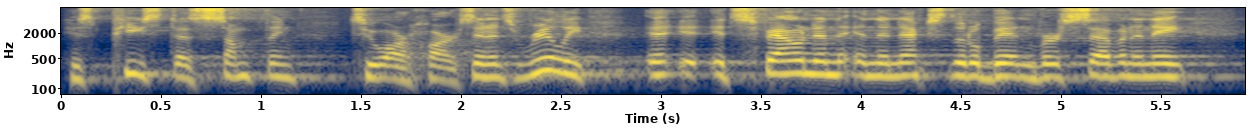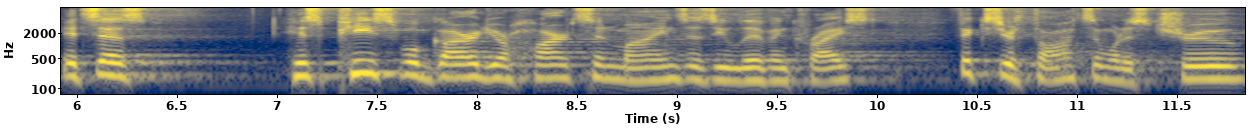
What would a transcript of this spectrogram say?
His peace does something to our hearts. And it's really, it's found in the, next little bit in verse 7 and 8. It says, His peace will guard your hearts and minds as you live in Christ. Fix your thoughts on what is true,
